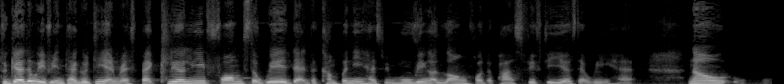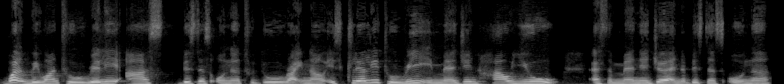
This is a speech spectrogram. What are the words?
together with integrity and respect, clearly forms the way that the company has been moving along for the past 50 years that we have. Now, what we want to really ask business owner to do right now is clearly to reimagine how you as a manager and a business owner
